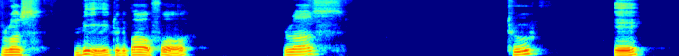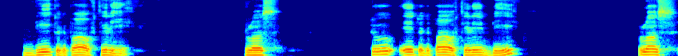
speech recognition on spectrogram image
plus b to the power of 4 plus 2 a b to the power of 3 plus 2a to the power of 3b plus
